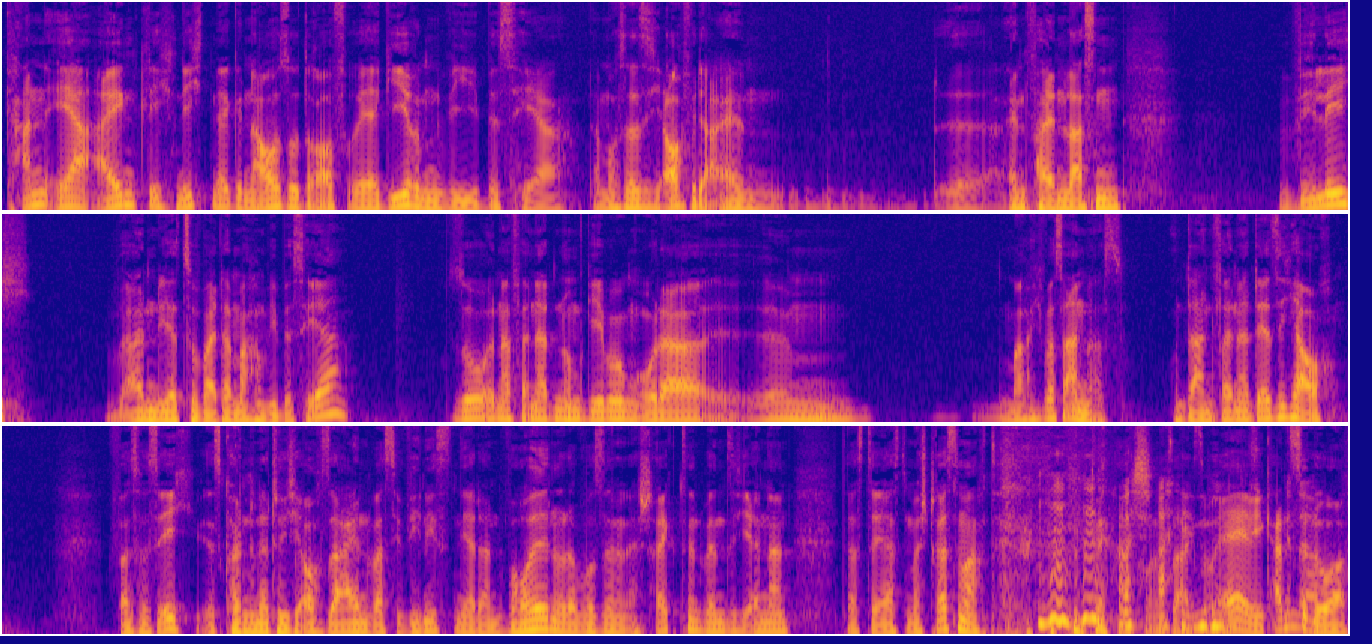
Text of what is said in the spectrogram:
kann er eigentlich nicht mehr genauso darauf reagieren wie bisher. Da muss er sich auch wieder ein, äh, einfallen lassen, will ich jetzt so weitermachen wie bisher, so in einer veränderten Umgebung, oder ähm, mache ich was anders? Und dann verändert er sich auch. Was weiß ich. Es könnte natürlich auch sein, was die wenigsten ja dann wollen oder wo sie dann erschreckt sind, wenn sie sich ändern, dass der erstmal Stress macht. und sagt so, ey, wie kannst genau. du nur?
